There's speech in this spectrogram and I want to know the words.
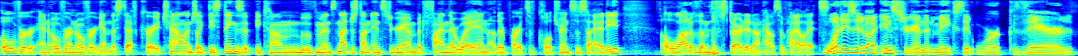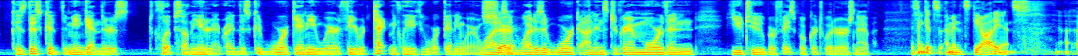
over and over and over again, the Steph Curry challenge, like these things that become movements, not just on Instagram, but find their way in other parts of culture and society. A lot of them have started on House of Highlights. What is it about Instagram that makes it work there? Because this could, I mean, again, there's clips on the internet, right? This could work anywhere. Theoretically, technically, it could work anywhere. Why does it? Why does it work on Instagram more than YouTube or Facebook or Twitter or Snap? I think it's. I mean, it's the audience. Uh,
